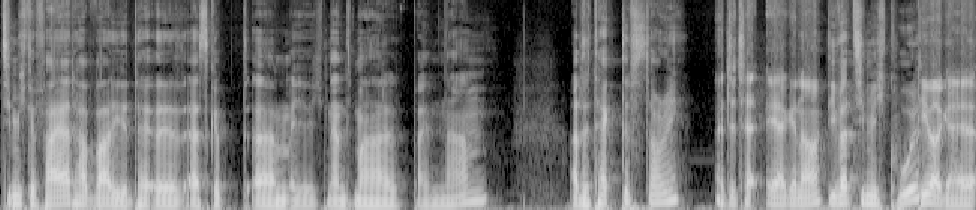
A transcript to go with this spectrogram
ziemlich gefeiert habe, war die, äh, es gibt, ähm, ich, ich nenne es mal beim Namen, A Detective Story. Ja, genau. Die war ziemlich cool. Die war geil.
